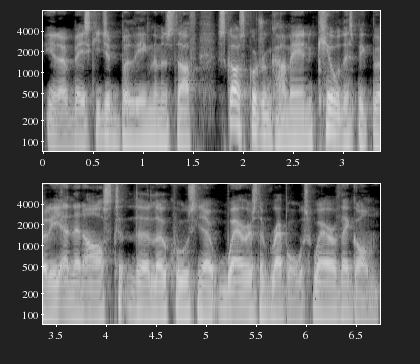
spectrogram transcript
you know, basically just bullying them and stuff. Scar Squadron come in, kill this big bully, and then ask the locals, you know, where is the rebels? Where have they gone?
